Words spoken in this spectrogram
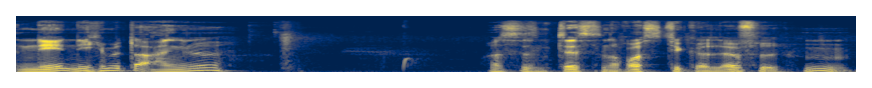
Ne, nicht mit der Angel. Was ist denn das? Ein rostiger Löffel. Hm.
